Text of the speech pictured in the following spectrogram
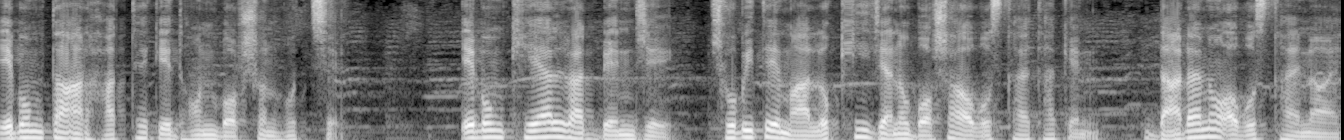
এবং তার হাত থেকে ধন বর্ষণ হচ্ছে। এবং খেয়াল রাখবেন যে ছবিতে মা লক্ষ্মী যেন বসা অবস্থায় থাকেন, দাঁড়ানো অবস্থায় নয়,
